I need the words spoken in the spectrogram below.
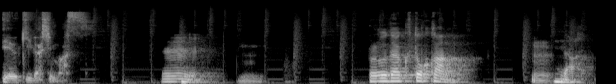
ていう気がします。うん。うん。プロダクト感うん。だ。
